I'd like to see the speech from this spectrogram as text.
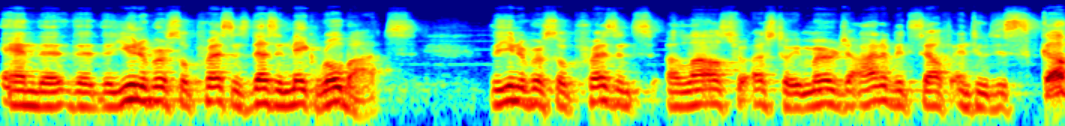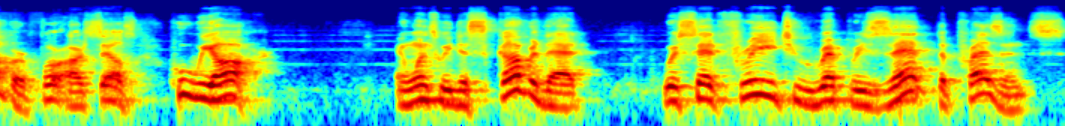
And the, the, the universal presence doesn't make robots, the universal presence allows for us to emerge out of itself and to discover for ourselves who we are. And once we discover that, we're set free to represent the presence,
